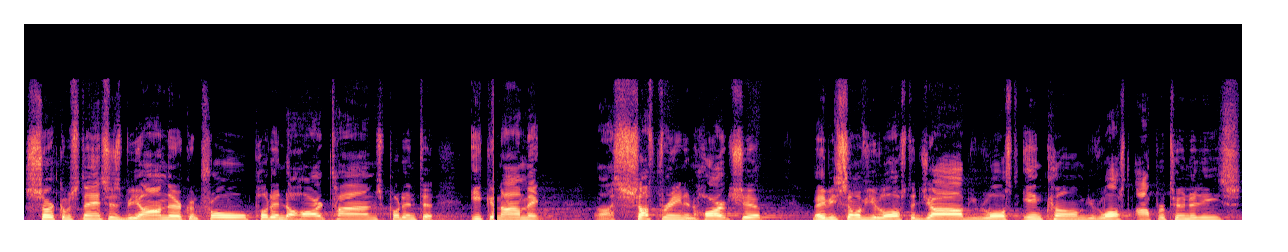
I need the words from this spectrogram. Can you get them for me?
circumstances beyond their control, put into hard times, put into economic uh, suffering and hardship. Maybe some of you lost a job, you've lost income, you've lost opportunities,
